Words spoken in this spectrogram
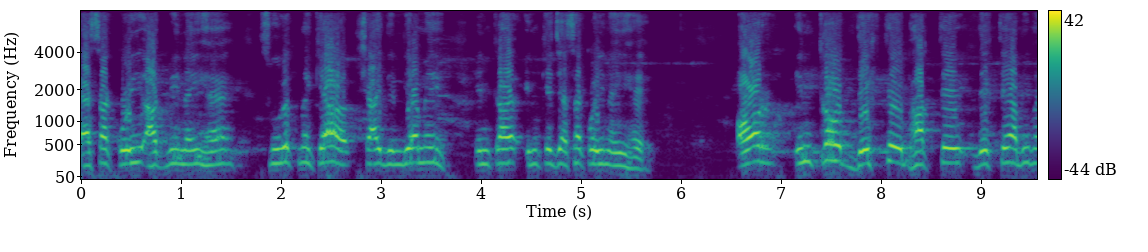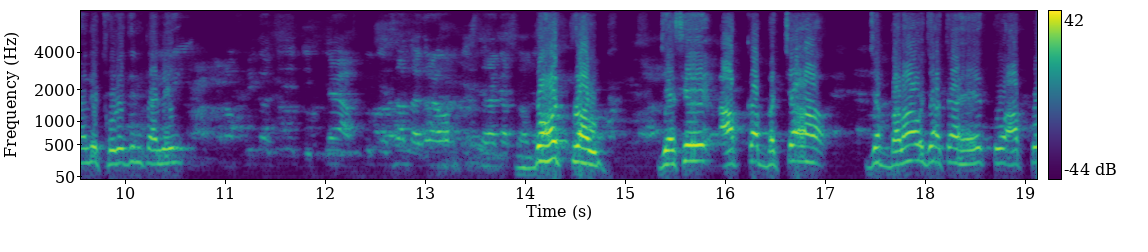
ऐसा कोई आदमी नहीं है। सूरत में क्या, शायद इंडिया में इनका, इनके जैसा कोई नहीं है। और इनको देखते, भागते, देखते अभी मैंने थोड़े दिन पहले ही बहुत प्राउड जैसे आपका बच्चा जब बड़ा हो जाता है तो आपको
